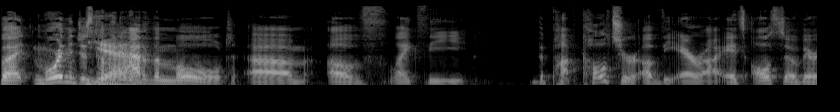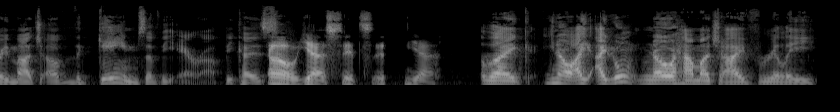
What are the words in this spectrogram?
but more than just coming Yeah. out of the mold um of like the the pop culture of the era it's also very much of the games of the era because Oh yes, it's it. Yeah, like you know i i don't know how much i've really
